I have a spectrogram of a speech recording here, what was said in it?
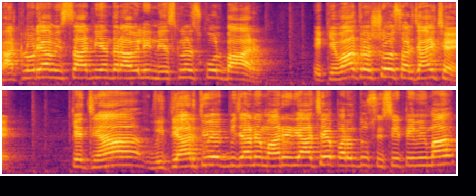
કાટલોડિયા વિસ્તારની અંદર આવેલી નેશનલ સ્કૂલ બહાર એક એવા દ્રશ્યો સર્જાય છે કે જ્યાં વિદ્યાર્થીઓ એકબીજાને મારી રહ્યા છે પરંતુ સીસીટીવીમાં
